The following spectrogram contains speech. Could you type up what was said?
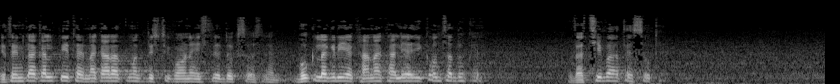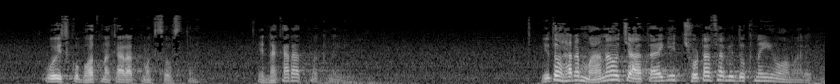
ये तो इनका कल्पित है, नकारात्मक दृष्टिकोण है, इसलिए दुख सोच रहे भूख लग रही है, खाना खा लिया, ये कौन सा दुख है? तो अच्छी बात है, सुख है। वो इसको बहुत नकारात्मक सोचते हैं। ये नकारात्मक नहीं है। ये तो हर मानव चाहता है कि छोटा सा भी दुख नहीं हो हमारे को।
